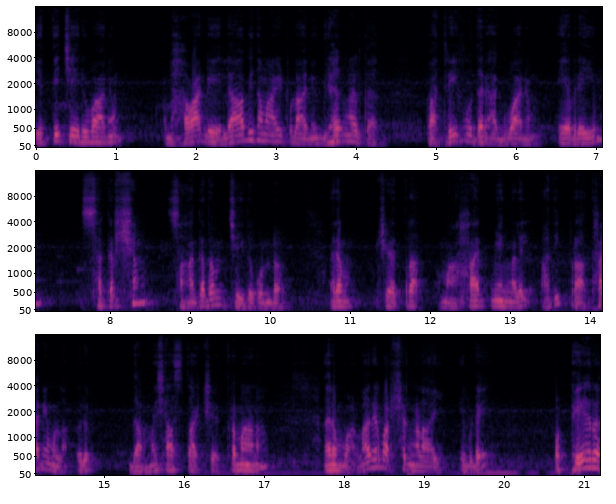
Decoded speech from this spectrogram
എത്തിച്ചേരുവാനും ഭഗവാന്റെ എല്ലാവിധമായിട്ടുള്ള അനുഗ്രഹങ്ങൾക്ക് പാത്രീഭൂതരാകുവാനും ഏവരെയും സകർഷം സ്വാഗതം ചെയ്തുകൊണ്ട് അരം ക്ഷേത്ര മഹാത്മ്യങ്ങളിൽ അതിപ്രാധാന്യമുള്ള ഒരു ധർമ്മശാസ്ത്ര ക്ഷേത്രമാണ് അന്നേരം വളരെ വർഷങ്ങളായി ഇവിടെ ഒട്ടേറെ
